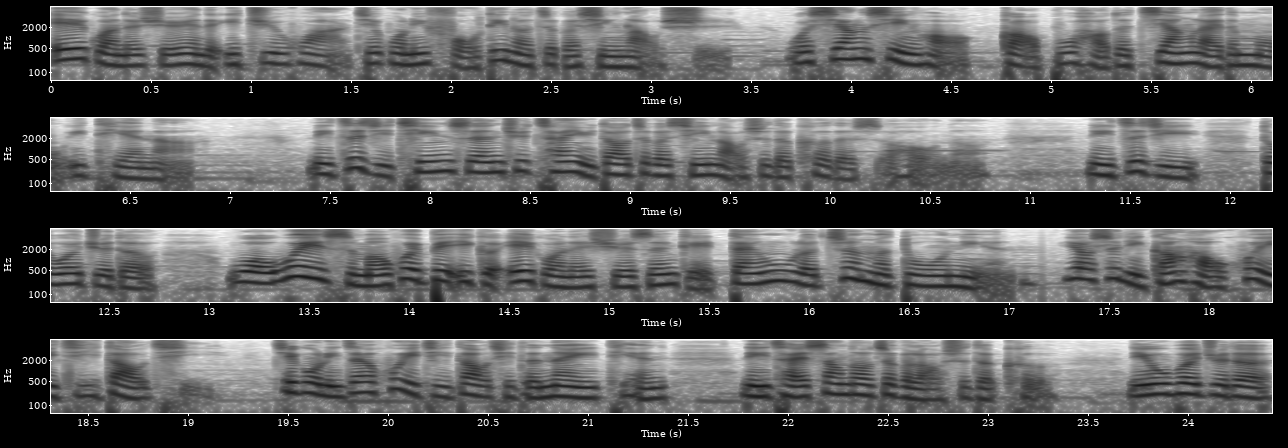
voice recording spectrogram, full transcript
A 馆的学员的一句话，结果你否定了这个新老师。我相信哈、哦，搞不好的将来的某一天呐、啊，你自己亲身去参与到这个新老师的课的时候呢，你自己都会觉得，我为什么会被一个 A 馆的学生给耽误了这么多年？要是你刚好汇集到期，结果你在汇集到期的那一天，你才上到这个老师的课，你会不会觉得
